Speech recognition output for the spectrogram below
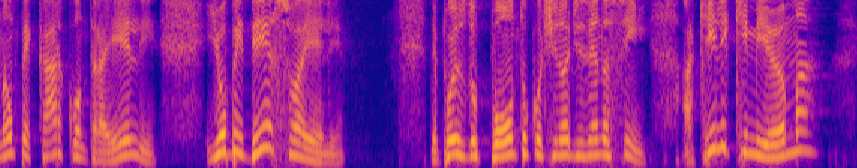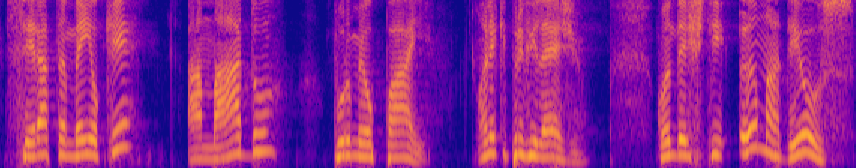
não pecar contra ele e obedeço a ele. Depois do ponto, continua dizendo assim: aquele que me ama será também o quê? Amado por meu Pai. Olha que privilégio. Quando este ama a Deus,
